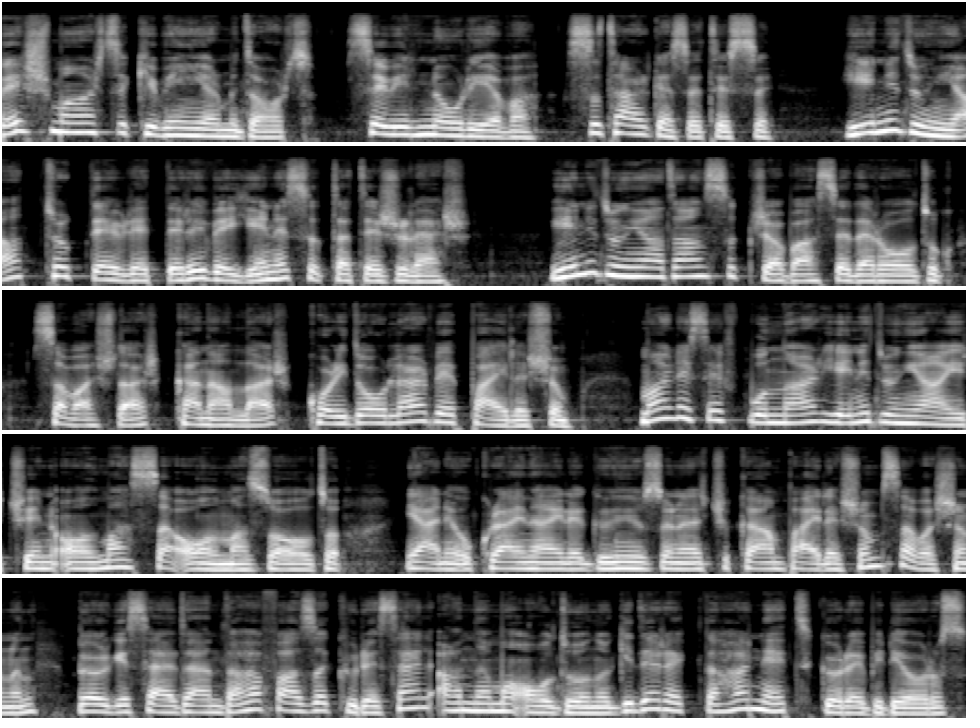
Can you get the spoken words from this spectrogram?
5 Mart 2024 Sevil Nuriyeva, Star Gazetesi Yeni Dünya, Türk Devletleri ve Yeni Stratejiler Yeni dünyadan sıkça bahseder olduk. Savaşlar, kanallar, koridorlar ve paylaşım. Maalesef bunlar yeni dünya için olmazsa olmaz oldu. Yani Ukrayna ile gün yüzüne çıkan paylaşım savaşının bölgeselden daha fazla küresel anlamı olduğunu giderek daha net görebiliyoruz.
